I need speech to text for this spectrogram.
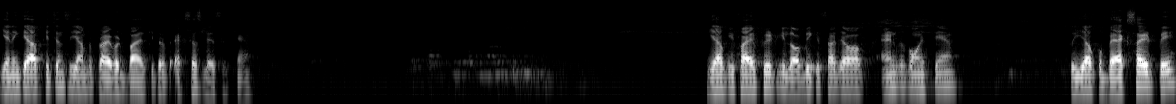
यानी कि आप किचन से यहाँ पे प्राइवेट बाहर की तरफ़ एक्सेस ले सकते हैं। ये आपकी फाइव फीट की लॉबी के साथ जब आप एंड पे पहुँचते हैं तो ये आपको बैक साइड पे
